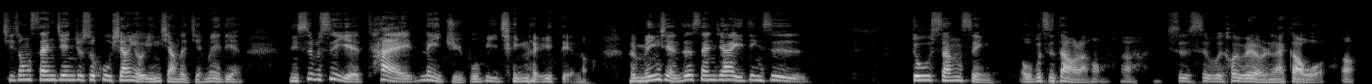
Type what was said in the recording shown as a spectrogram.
其中三间就是互相有影响的姐妹店，你是不是也太内举不避亲了一点哦？很明显，这三家一定是 do something，我不知道了哈啊，是是会会不会有人来告我哦？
